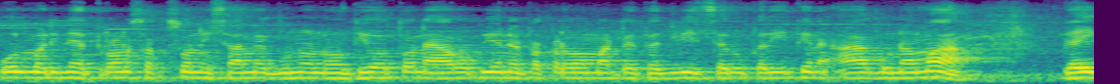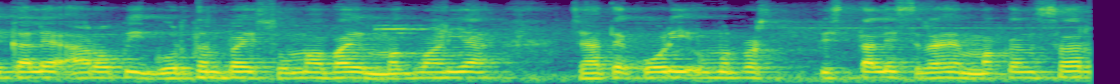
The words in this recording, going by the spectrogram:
કુલ મળીને ત્રણ શખ્સોની સામે ગુનો નોંધ્યો હતો અને આરોપીઓને પકડવા માટે તજવીજ શરૂ કરી હતી અને આ ગુનામાં ગઈકાલે આરોપી ગોરધનભાઈ સોમાભાઈ મગવાણિયા, જાતે કોળી, ઉંમર પર પિસ્તાલીસ, રહે મકનસર,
